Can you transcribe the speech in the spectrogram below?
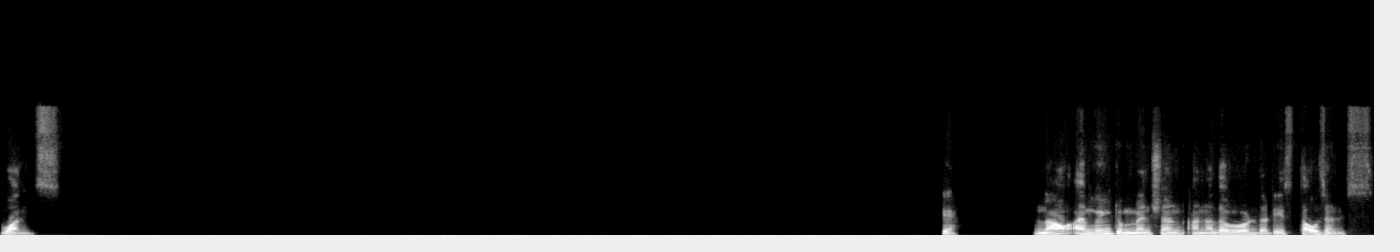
ones. Okay. Now I'm going to mention another word that is thousands.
